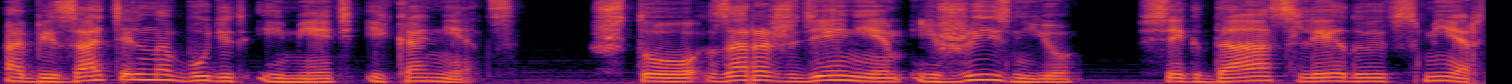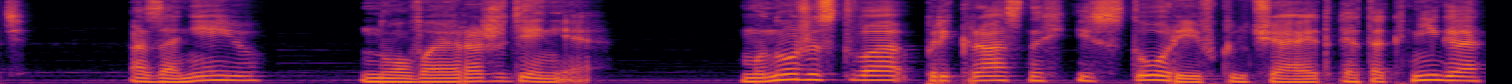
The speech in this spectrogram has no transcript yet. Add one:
обязательно будет иметь и конец, что за рождением и жизнью всегда следует смерть, а за нею новое рождение. Множество прекрасных историй включает эта книга,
